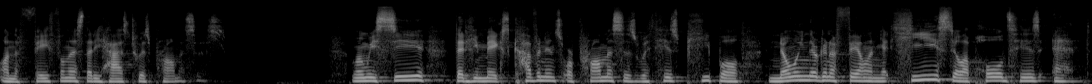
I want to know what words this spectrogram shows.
on the faithfulness that He has to His promises, when we see that He makes covenants or promises with His people, knowing they're going to fail, and yet He still upholds His end,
